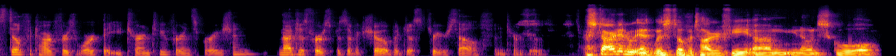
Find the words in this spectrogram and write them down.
still photographer's work that you turn to for inspiration? Not just for a specific show but just for yourself in terms of i started with, with still photography um, you know in school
